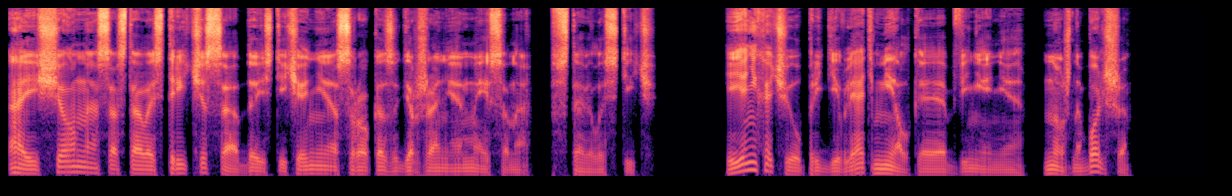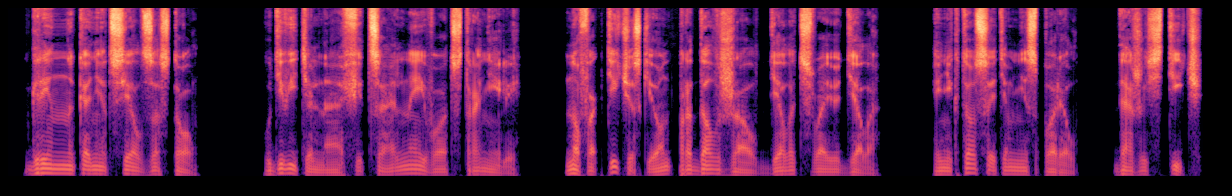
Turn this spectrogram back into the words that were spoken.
а еще у нас осталось три часа до истечения срока задержания Мейсона, вставила Стич. И я не хочу предъявлять мелкое обвинение. Нужно больше. Грин, наконец, сел за стол. Удивительно, официально его отстранили. Но фактически он продолжал делать свое дело. И никто с этим не спорил. Даже Стич,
